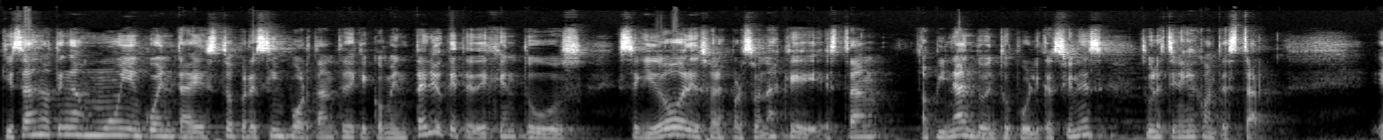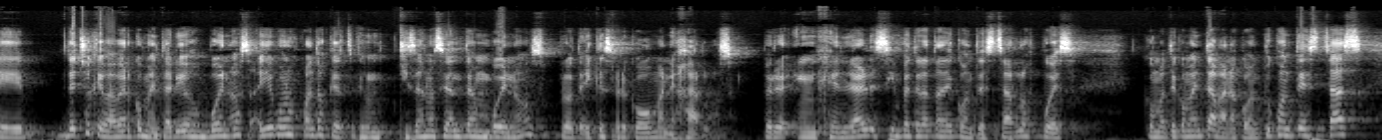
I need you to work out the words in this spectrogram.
Quizás no tengas muy en cuenta esto, pero es importante que el comentario que te dejen tus seguidores o las personas que están opinando en tus publicaciones, tú les tienes que contestar. Eh, de hecho que va a haber comentarios buenos, hay algunos cuantos que, quizás no sean tan buenos, pero hay que saber cómo manejarlos. Pero en general siempre trata de contestarlos, pues como te comentaba, cuando tú contestas,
